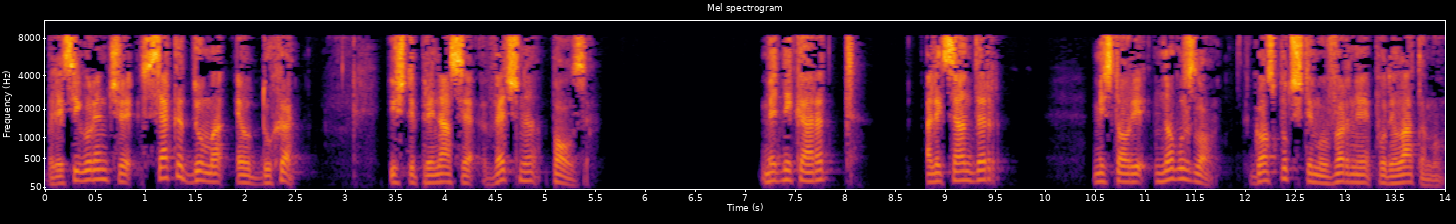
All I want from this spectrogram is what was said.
Бъде сигурен, че всяка дума е от духа и ще принася вечна полза. Медникарът Александър ми стори много зло. Господ ще му върне по делата му,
